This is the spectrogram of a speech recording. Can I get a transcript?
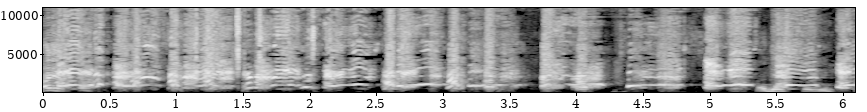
ai. Cadê o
